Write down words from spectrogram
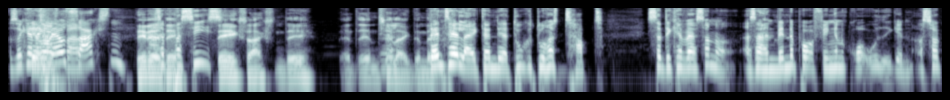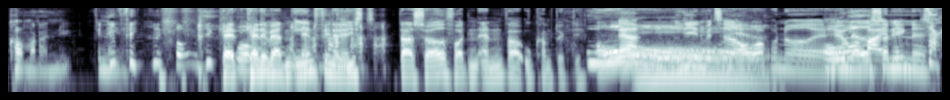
Og så kan Det han ikke lave bare- saksen. Det, der, Så det, præcis. det er ikke saksen, det, den, den tæller ikke, den der. Den tæller ikke, den der. Du, du har tabt. Så det kan være sådan noget. Altså, han venter på, at fingrene gror ud igen, og så kommer der en ny finale. Kan, kan det være den ene finalist, der har sørget for, at den anden var ukampdygtig? Oh. Ja, lige inviteret over på noget Og lavede havearbejde, sådan en... ikke? øh, Tak!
